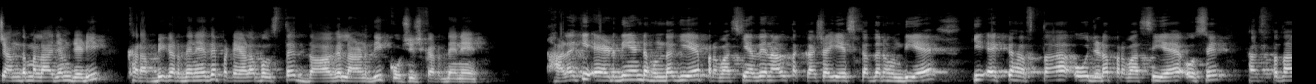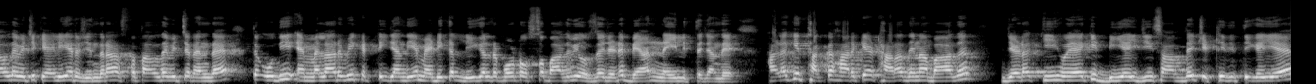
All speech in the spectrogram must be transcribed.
ਚੰਦ ਮੁਲਾਜ਼ਮ ਜਿਹੜੀ ਖਰਾਬੀ ਕਰਦੇ ਨੇ ਤੇ ਪਟਿਆਲਾ ਪੁਲਿਸ ਤੇ ਦਾਗ ਲਾਣ ਦੀ ਕੋਸ਼ਿਸ਼ ਕਰਦੇ ਨੇ। ਹਾਲਾਂਕਿ ਐਟ ਦੀ ਐਂਡ ਹੁੰਦਾ ਕੀ ਹੈ? ਪ੍ਰਵਾਸੀਆਂ ਦੇ ਨਾਲ ਧੱਕਾਸ਼ਾਹੀ ਇਸ ਕਦਰ ਹੁੰਦੀ ਹੈ ਕਿ ਇੱਕ ਹਫਤਾ ਉਹ ਜਿਹੜਾ ਪ੍ਰਵਾਸੀ ਹੈ, ਉਸੇ ਹਸਪਤਾਲ ਦੇ ਵਿੱਚ ਕਹਿ ਲਈਏ, ਰਜਿੰਦਰਾ ਹਸਪਤਾਲ ਦੇ ਵਿੱਚ ਰਹਿੰਦਾ ਹੈ ਤੇ ਉਹਦੀ ਐਮਐਲਆਰ ਵੀ ਕੱਟੀ ਜਾਂਦੀ ਹੈ ਮੈਡੀਕਲ ਲੀਗਲ ਰਿਪੋਰਟ ਉਸ ਤੋਂ ਬਾਅਦ ਵੀ ਉਸਦੇ ਜਿਹੜੇ ਬਿਆਨ ਨਹੀਂ ਲਿੱਤੇ ਜਾਂਦੇ। ਹਾਲਾਂਕਿ ਥੱਕ ਹਾਰ ਕੇ 18 ਦਿਨਾਂ ਬਾਅਦ ਜਿਹੜਾ ਕੀ ਹੋਇਆ ਹੈ ਕਿ ਡੀਆਈਜੀ ਸਾਹਿਬ ਦੇ ਚਿੱਠੀ ਦਿੱਤੀ ਗਈ ਹੈ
